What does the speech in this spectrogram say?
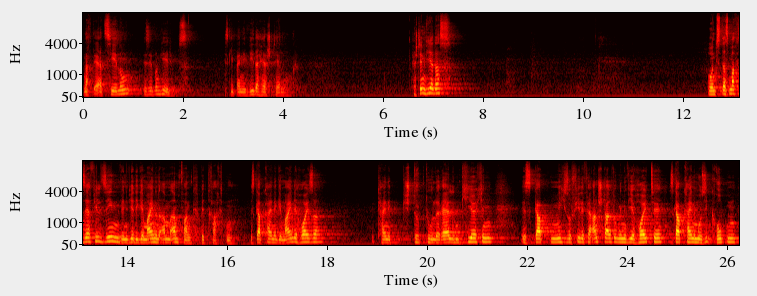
nach der Erzählung des Evangeliums. Es gibt eine Wiederherstellung. Verstehen wir das? Und das macht sehr viel Sinn, wenn wir die Gemeinden am Anfang betrachten. Es gab keine Gemeindehäuser, keine strukturellen Kirchen, es gab nicht so viele Veranstaltungen wie heute, es gab keine Musikgruppen,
